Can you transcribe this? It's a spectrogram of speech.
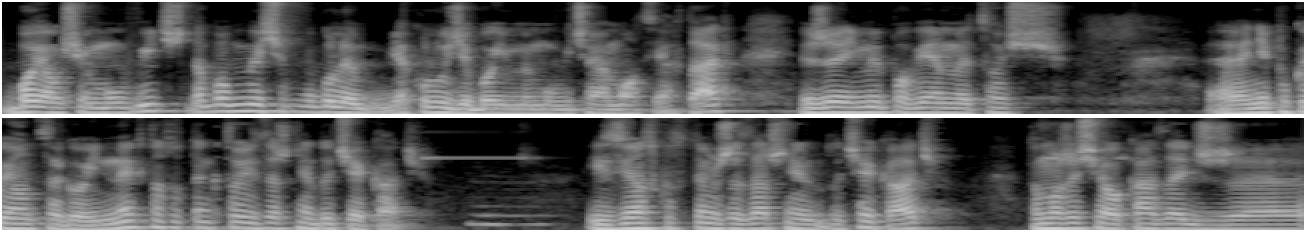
boją się mówić, no bo my się w ogóle jako ludzie boimy mówić o emocjach, tak? Jeżeli my powiemy coś e, niepokojącego innych, no to ten ktoś zacznie dociekać. I w związku z tym, że zacznie dociekać, to może się okazać, że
